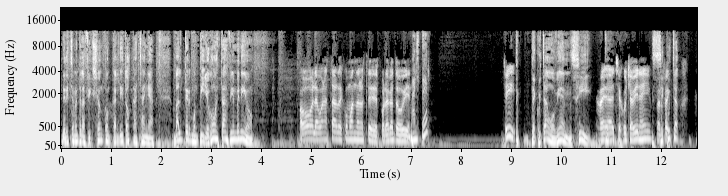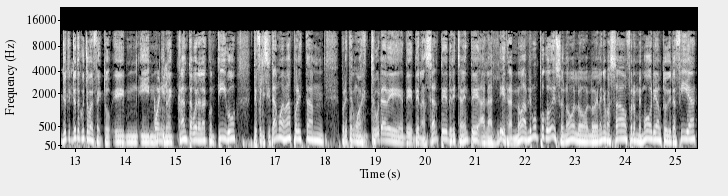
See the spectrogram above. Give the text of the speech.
derechamente a la ficción con Carlitos Cachaña. Walter Montillo, ¿cómo estás? Bienvenido. Hola, buenas tardes, ¿cómo andan ustedes? Por acá todo bien. ¿Walter? Sí. Te, te escuchamos bien, sí. ¿Se escucha bien ahí? Se Perfecto. escucha, yo, te, yo te escucho perfecto eh, y, y nos encanta poder hablar contigo. Te felicitamos además por esta mm, por esta como aventura de, de, de lanzarte derechamente a las letras, ¿no? Hablemos un poco de eso, ¿no? Lo, lo del año pasado fueron memoria, autobiografía,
